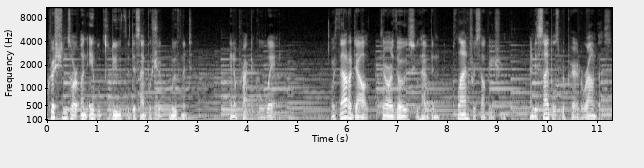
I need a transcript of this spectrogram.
Christians are unable to do the discipleship movement in a practical way. Without a doubt, there are those who have been planned for salvation and disciples prepared around us.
